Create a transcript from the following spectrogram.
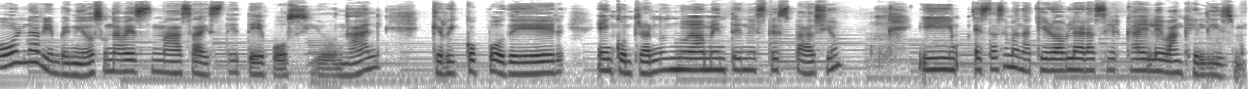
Hola, bienvenidos una vez más a este devocional. Qué rico poder encontrarnos nuevamente en este espacio. Y esta semana quiero hablar acerca del evangelismo.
